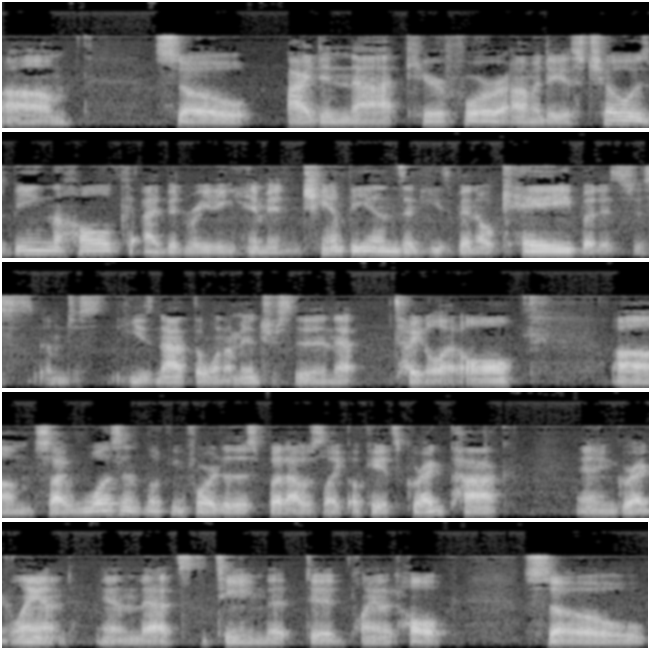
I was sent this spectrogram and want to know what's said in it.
Um, so I did not care for Amadeus Cho as being the Hulk. I've been reading him in Champions, and he's been okay, but it's just I'm just he's not the one I'm interested in that title at all. Um, so I wasn't looking forward to this, but I was like, okay, it's Greg Pak and Greg Land, and that's the team that did Planet Hulk. So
